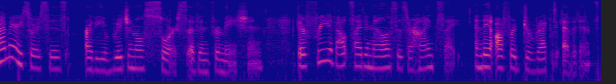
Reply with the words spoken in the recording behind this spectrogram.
Primary sources are the original source of information. They're free of outside analysis or hindsight, and they offer direct evidence.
